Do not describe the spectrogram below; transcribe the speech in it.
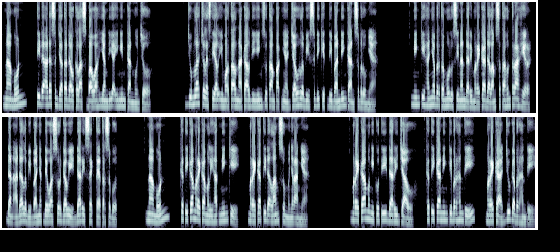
Namun, tidak ada senjata dao kelas bawah yang dia inginkan muncul. Jumlah Celestial Immortal nakal di Yingzu tampaknya jauh lebih sedikit dibandingkan sebelumnya. Ningki hanya bertemu lusinan dari mereka dalam setahun terakhir, dan ada lebih banyak dewa surgawi dari sekte tersebut. Namun, ketika mereka melihat Ningki, mereka tidak langsung menyerangnya. Mereka mengikuti dari jauh. Ketika Ningki berhenti, mereka juga berhenti.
